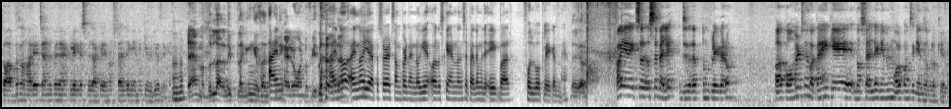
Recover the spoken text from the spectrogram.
तो आप बस हमारे चैनल पे जाएँ प्लेलिस्ट पे जाके नॉस्टैल्जिया गेमिंग की वीडियोस देखें। Abdullah already plugging is a I- feeling I don't want to I know I know ये episode at some point end हो गया और उसके एंड होने से पहले मुझे एक बार फुल वो प्ले करना है। एक उससे पहले जब तुम प्ले करो कमेंट्स में बताएँ कि नॉस्टैल्जिया गेमिंग और कौन से गेम्स हम लोग खेलें?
